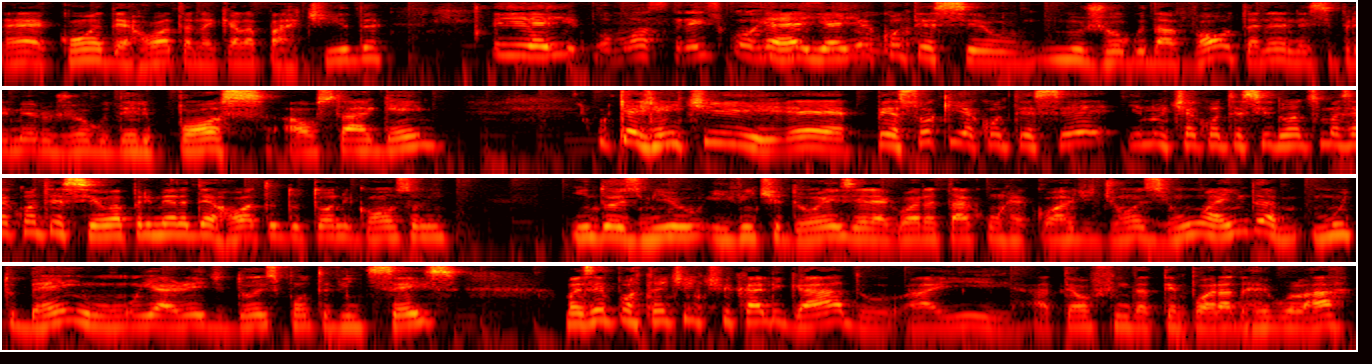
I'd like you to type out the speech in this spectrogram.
é, com a derrota naquela partida e aí, Tomou as três corridas. É, e aí jogo, né? aconteceu né? no jogo da volta, né? Nesse primeiro jogo dele pós All-Star Game. O que a gente é, pensou que ia acontecer e não tinha acontecido antes, mas aconteceu. A primeira derrota do Tony Gonsolin em 2022. Ele agora está com um recorde de 11-1, ainda muito bem, um ERA de 2,26. Mas é importante a gente ficar ligado aí até o fim da temporada regular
